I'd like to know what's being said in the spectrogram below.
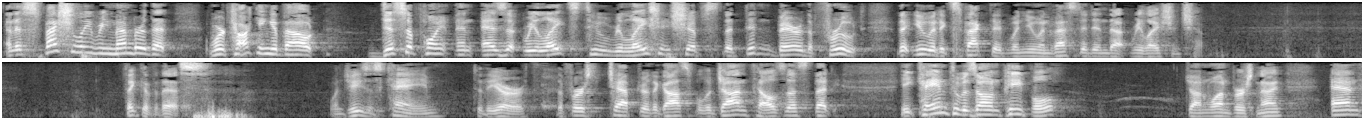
And especially remember that we're talking about disappointment as it relates to relationships that didn't bear the fruit that you had expected when you invested in that relationship. Think of this. When Jesus came to the earth, the first chapter of the Gospel of John tells us that he came to his own people, John 1 verse 9. And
